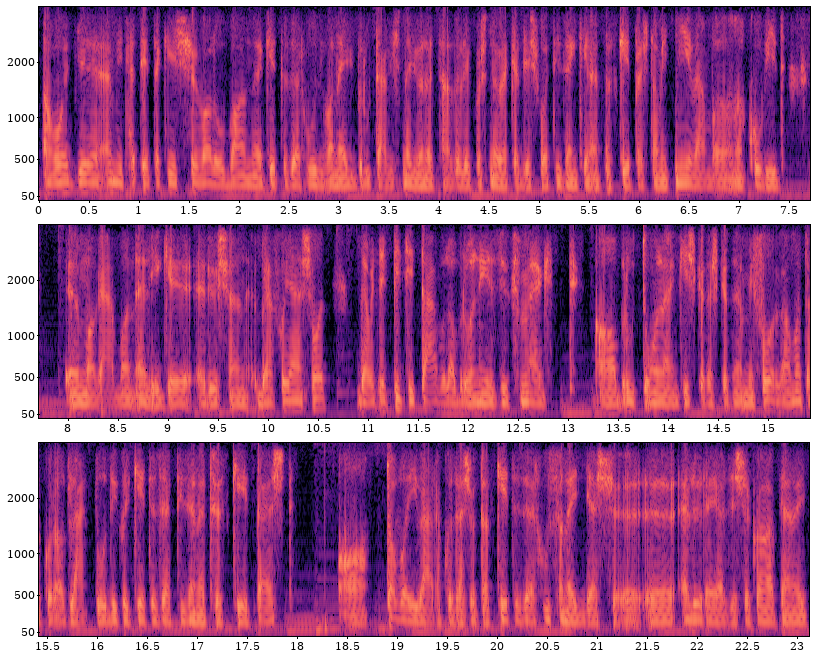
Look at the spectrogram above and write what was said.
Ahogy említettétek is, valóban 2020-ban egy brutális 45%-os növekedés volt 19-hez képest, amit nyilvánvalóan a Covid magában elég erősen befolyásolt, de hogy egy picit távolabbról nézzük meg a bruttó online kiskereskedelmi forgalmat, akkor az látódik, hogy 2015-höz képest a tavalyi várakozások, tehát 2021-es előrejelzések alapján egy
